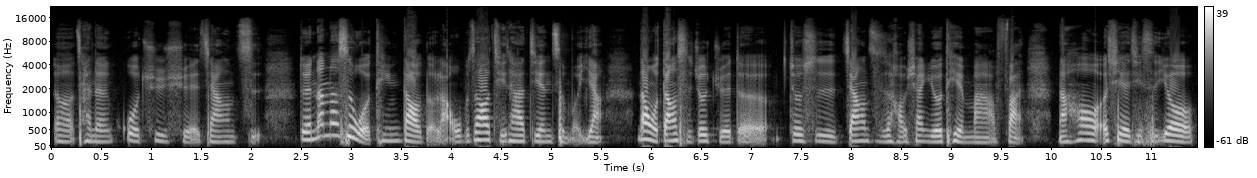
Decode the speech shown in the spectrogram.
呃才能过去学这样子。对，那那是我听到的啦，我不知道其他间怎么样。那我当时就觉得就是这样子好像有点麻烦，然后而且其实又。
